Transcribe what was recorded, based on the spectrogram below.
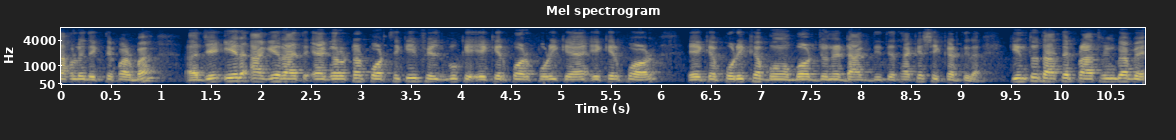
তাহলে দেখতে পারবা যে এর আগে রাত এগারোটার পর থেকেই ফেসবুকে একের পর পরীক্ষা, একের পর এক পরীক্ষা বর্জনের ডাক দিতে থাকে শিক্ষার্থীরা। কিন্তু তাতে প্রাথমিকভাবে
